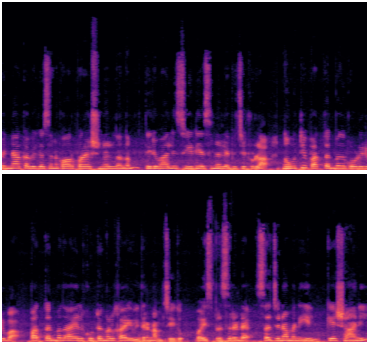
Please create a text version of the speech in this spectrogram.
പിന്നാക്ക വികസന കോർപ്പറേഷനിൽ നിന്നും തിരുവാലി സി ഡി എസിന് ലഭിച്ചിട്ടുള്ള നൂറ്റി പത്തൊൻപത് കോടി രൂപ പത്തൊൻപത് അയൽക്കൂട്ടങ്ങൾക്കായി വിതരണം ചെയ്തു. Vice president Sajana Maniyil K Shani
